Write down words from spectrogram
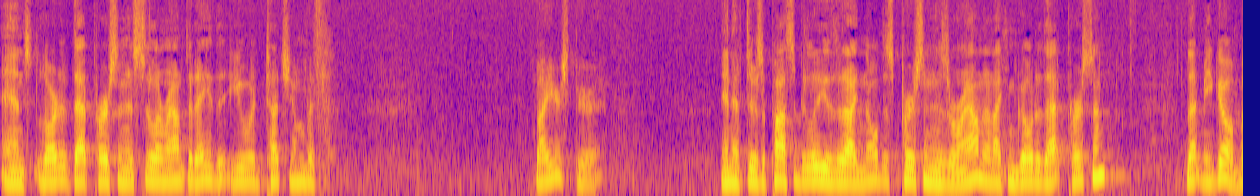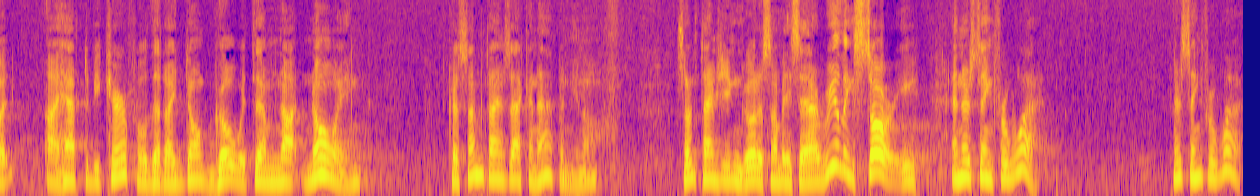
and Lord, if that person is still around today, that you would touch him with by your Spirit. And if there's a possibility that I know this person is around and I can go to that person, let me go. But I have to be careful that I don't go with them not knowing, because sometimes that can happen, you know. Sometimes you can go to somebody and say, I'm really sorry, and they're saying, For what? They're saying, For what?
